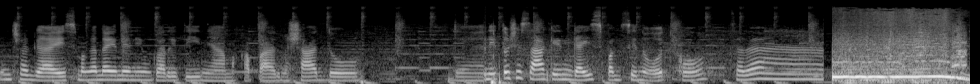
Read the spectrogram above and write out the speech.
Yun siya guys. Maganda yun yung quality niya. Makapal masyado. Then, ganito siya sa akin, guys, pag sinuot ko. Tada! What?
